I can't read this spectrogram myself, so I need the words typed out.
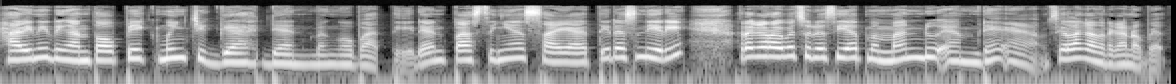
Hari ini dengan topik mencegah dan mengobati. Dan pastinya saya tidak sendiri Rekan Robert sudah siap memandu MDM Silakan rekan Obet.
